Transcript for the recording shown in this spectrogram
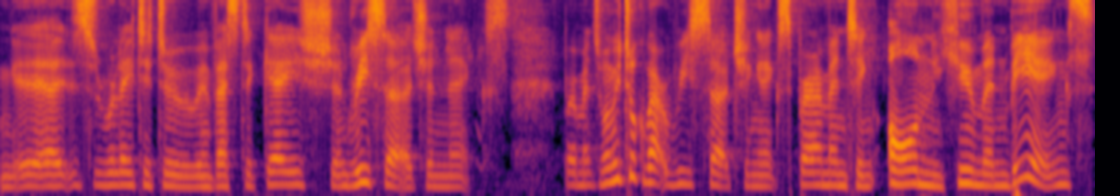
It's related to investigation research and next experiments, when we talk about researching and experimenting on human beings,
